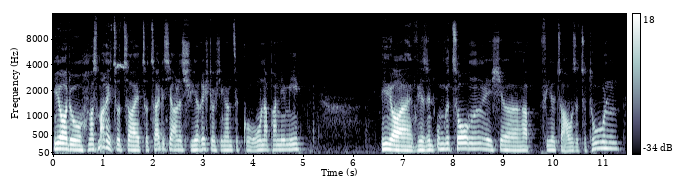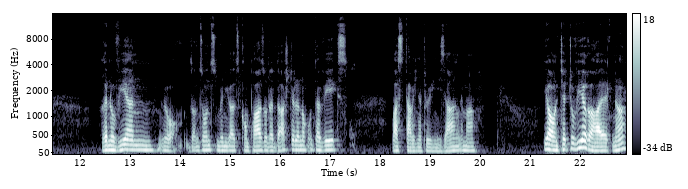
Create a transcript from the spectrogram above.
Ja, du, was mache ich zurzeit? Zurzeit ist ja alles schwierig durch die ganze Corona-Pandemie. Ja, wir sind umgezogen. Ich äh, habe viel zu Hause zu tun. Renovieren. Ja, ansonsten bin ich als Kompas oder Darsteller noch unterwegs. Was darf ich natürlich nicht sagen immer. Ja, und tätowiere halt, ne?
